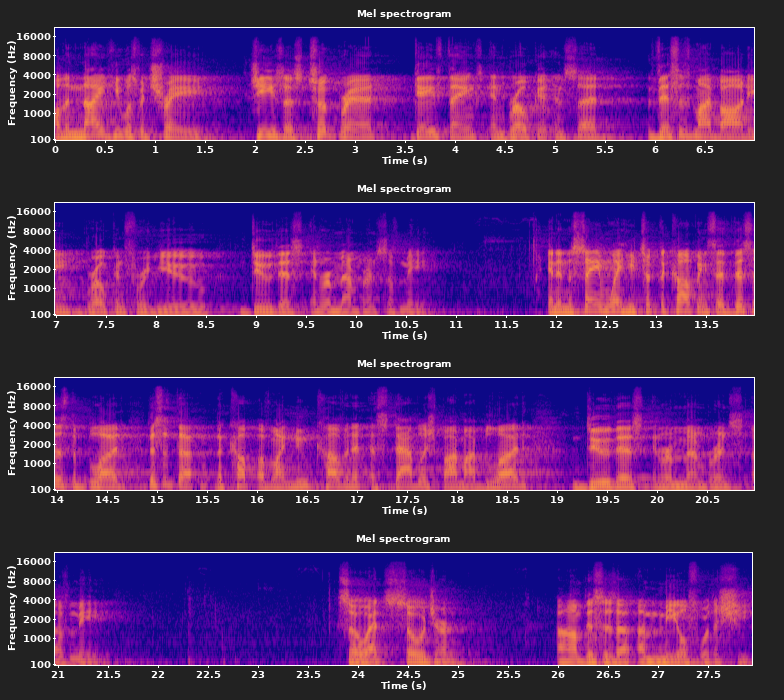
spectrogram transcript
On the night he was betrayed, Jesus took bread gave thanks and broke it and said, This is my body broken for you. Do this in remembrance of me. And in the same way, he took the cup and he said, This is the blood, this is the, the cup of my new covenant established by my blood. Do this in remembrance of me. So at Sojourn, um, this is a, a meal for the sheep.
